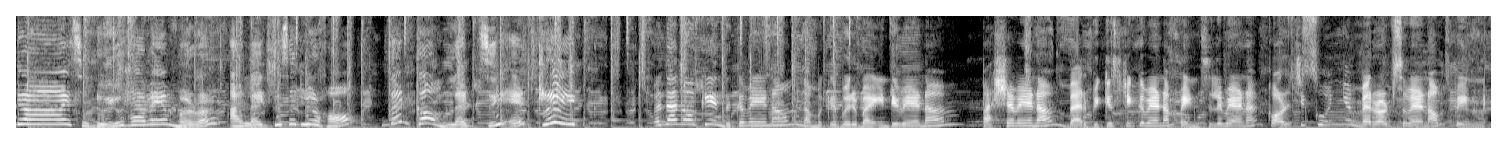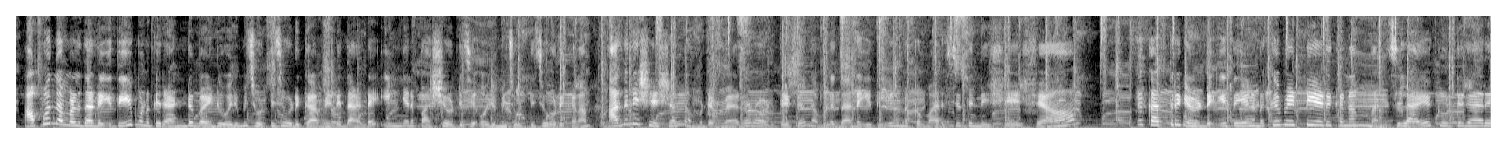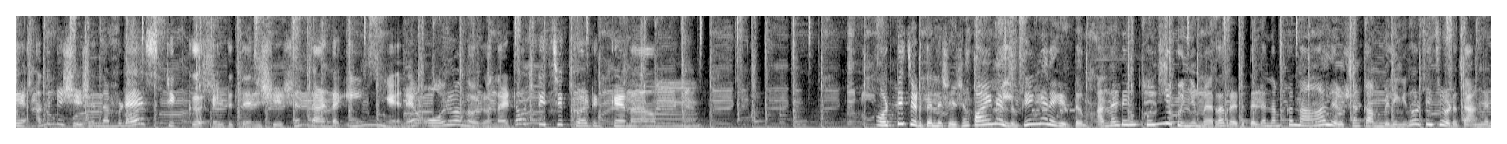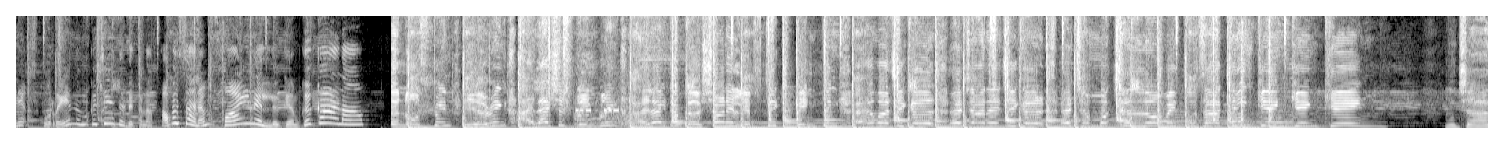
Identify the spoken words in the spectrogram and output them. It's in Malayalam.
guys, do you have a mirror? I like this at your home. Then come, let's see a trick. അതാ നോക്കി എന്തൊക്കെ വേണം നമുക്ക് ഒരു ബൈൻഡ് വേണം പശ വേണം ബാർബിക്യൂ സ്റ്റിക്ക് വേണം പെൻസിൽ വേണം കുറച്ച് കുഞ്ഞു മെറോട്സ് വേണം പിന്നെ അപ്പോൾ നമ്മൾ ദാണ്ട് ഇതേ കണക്ക് രണ്ട് ബൈൻഡ് ഒരുമിച്ച് ഒട്ടിച്ച് കൊടുക്കാൻ വേണ്ടി ദാണ്ട് ഇങ്ങനെ പശ ഒട്ടിച്ച് ഒരുമിച്ച് ഒട്ടിച്ച് കൊടുക്കണം അതിനുശേഷം നമ്മുടെ മിറർ എടുത്തിട്ട് നമ്മൾ ദാണ്ട് ഇതേ കണക്ക് വരച്ചതിന് ശേഷം കത്രിക കൊണ്ട് ഇതേ കണക്ക് വെട്ടിയെടുക്കണം. മനസ്സിലായ കൂട്ടുകാരെ അതിനുശേഷം നമ്മുടെ സ്റ്റിക്ക് എടുത്തതിന് ശേഷം താണ്ട ഇങ്ങനെ ഓരോന്നോരോന്നായിട്ട് ഒട്ടിച്ച് കൊടുക്കണം. ഒട്ടിച്ചെടുത്തതിന് ശേഷം ഫൈനൽ ലുക്ക് ഇങ്ങനെ കിട്ടും. എന്നിട്ട് ഈ കുഞ്ഞു കുഞ്ഞു മിറർ എടുത്തിട്ട് നമുക്ക് നാല് വർഷം കമ്പിൽ ഒട്ടിച്ചു കൊടുക്കാം. അങ്ങനെ കുറെ നമുക്ക് ചെയ്തെടുക്കണം. അവസാനം ഫൈനൽ ലുക്ക് നമുക്ക് കാണാം. The nose print, earring, eyelashes bling bling, highlight on a lipstick, যা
